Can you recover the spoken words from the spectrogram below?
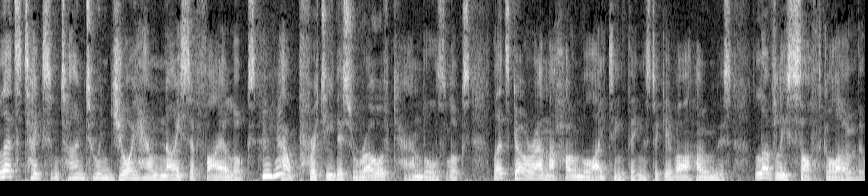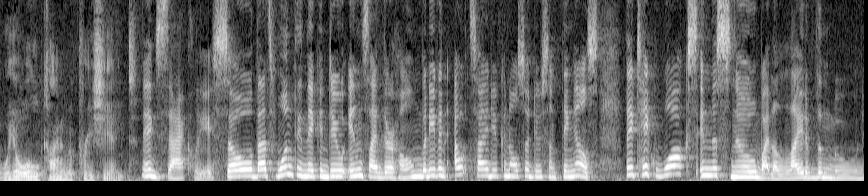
Let's take some time to enjoy how nice a fire looks, mm -hmm. how pretty this row of candles looks. Let's go around the home lighting things to give our home this lovely soft glow that we all kind of appreciate. Exactly. So that's one thing they can do inside their home, but even outside, you can also do something else. They take walks in the snow by the light of the moon.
